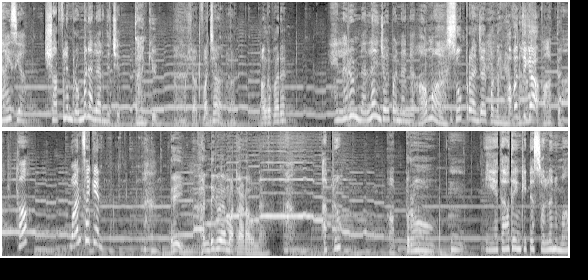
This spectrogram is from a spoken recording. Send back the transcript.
நைஸ்யா ஷார்ட் ஃபிலிம் ரொம்ப நல்லா இருந்துச்சு. தேங்க்யூ நம்ம ஷார்ட் மச்சான் அங்க பாரு. எல்லாரும் நல்லா என்ஜாய் பண்ணாங்க. ஆமா சூப்பரா என்ஜாய் பண்ணாங்க. அவந்திகா. பார்த்தேன். ஒன் செகண்ட் டேய் கண்டுக்கவே மாட்டாடா உன்னை. அப்புறம்? அப்புறம்? ஏதாவது என்கிட்ட சொல்லணுமா?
